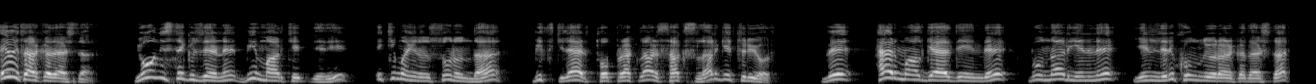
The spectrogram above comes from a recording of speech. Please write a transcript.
Evet arkadaşlar. Yoğun istek üzerine bir marketleri Ekim ayının sonunda bitkiler, topraklar, saksılar getiriyor. Ve her mal geldiğinde bunlar yenine yenileri konuluyor arkadaşlar.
